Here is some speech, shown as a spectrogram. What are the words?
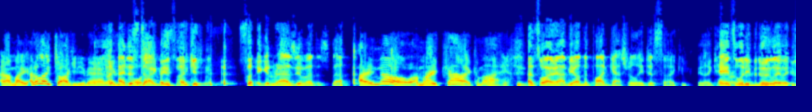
And I'm like, I don't like talking to you, man. Like, I just talked to you so I can so I can razz you about this stuff. I know. I'm like, God, come on. That's why I have you on the podcast, really, just so I can be like, "Hey, so what have you been doing lately?"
